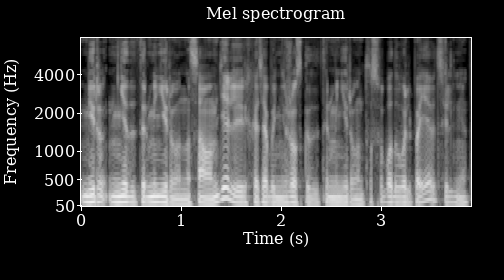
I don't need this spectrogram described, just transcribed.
мир не детерминирован на самом деле, или хотя бы не жестко детерминирован, то свобода воли появится или нет?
